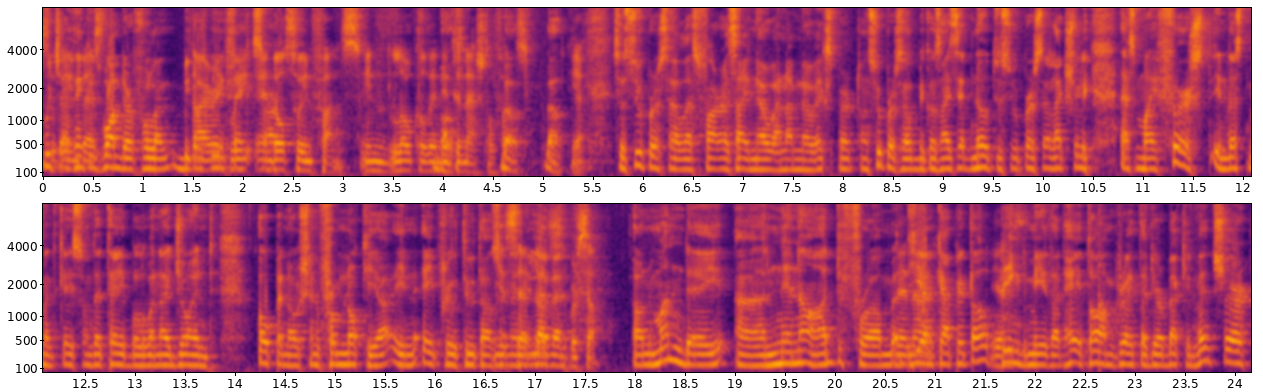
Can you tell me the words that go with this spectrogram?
which so I think is wonderful and because directly the and also in funds, in local and both, international funds. Both, both. Yeah. So Supercell, as far as I know, and I'm no expert on Supercell because I said no to Supercell actually as my first investment case on the table when I joined Open Ocean from Nokia in April 2011. You said no on Monday, uh, Nenad from Nenad. DN Capital yes. pinged me that, hey, Tom, great that you're back in venture.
